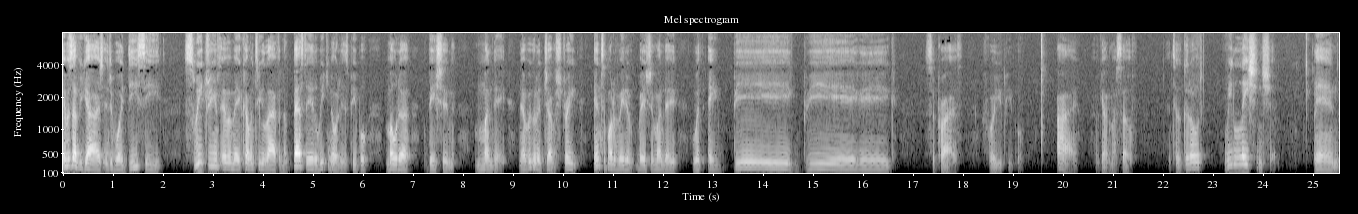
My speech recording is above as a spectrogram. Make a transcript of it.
Hey, what's up, you guys? It's your boy DC. Sweet Dreams ever MMA coming to you live for the best day of the week. You know what it is, people. Motivation Monday. Now, we're going to jump straight into Motivation Monday with a big, big surprise for you people. I have gotten myself into a good old relationship. And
